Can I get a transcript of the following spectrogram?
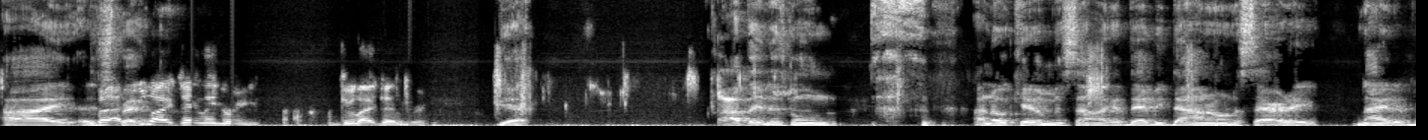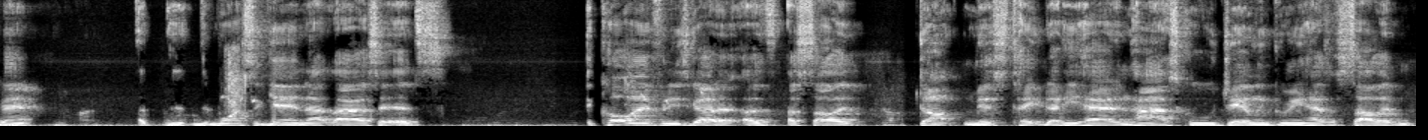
I expect, but I do like Jalen Green. I do like Jalen Green. Yeah. I think it's going to. I know Kevin may sound like a Debbie Downer on a Saturday night event, uh, once again, like I said, it's Cole Anthony's got a, a, a, solid dunk mistape that he had in high school. Jalen Green has a solid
